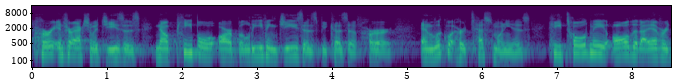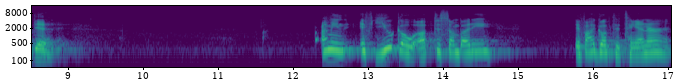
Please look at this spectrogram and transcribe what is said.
her interaction with Jesus, now people are believing Jesus because of her. And look what her testimony is. He told me all that I ever did. I mean, if you go up to somebody, if I go up to Tanner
